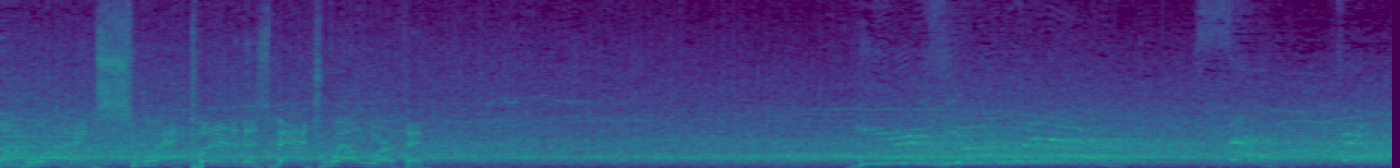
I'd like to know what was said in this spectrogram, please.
The blood and sweat put into this match well worth it. Here is your winner, Seth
